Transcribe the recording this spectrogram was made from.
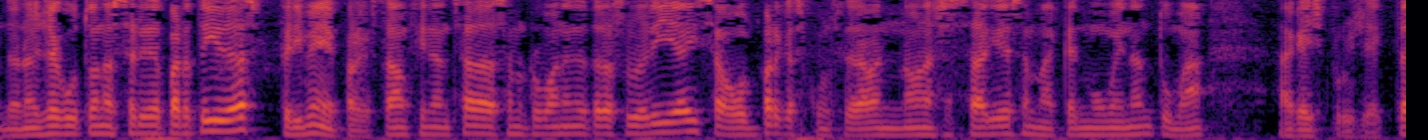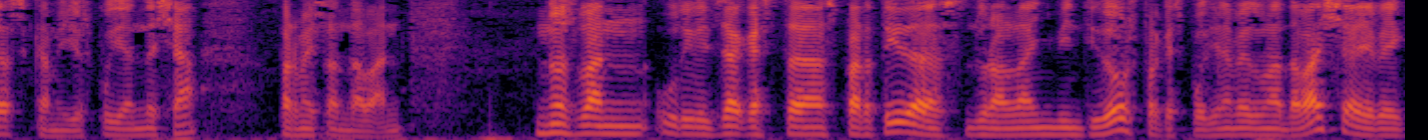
de no executar una sèrie de partides, primer perquè estaven finançades amb romanent de tresoreria i segon perquè es consideraven no necessàries en aquest moment entomar aquells projectes que millor es podien deixar per més endavant. No es van utilitzar aquestes partides durant l'any 22 perquè es podien haver donat de baixa i haver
